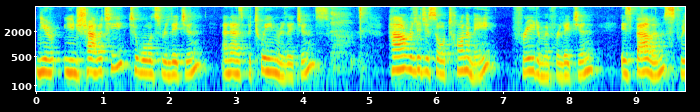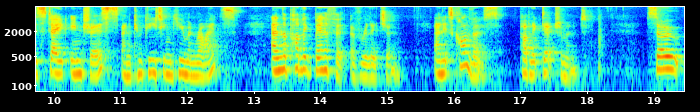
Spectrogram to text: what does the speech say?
neutrality towards religion and as between religions, how religious autonomy, freedom of religion, is balanced with state interests and competing human rights, and the public benefit of religion, and its converse, public detriment. So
